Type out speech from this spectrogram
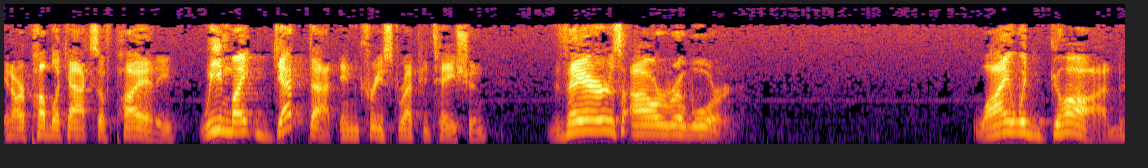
in our public acts of piety, we might get that increased reputation. There's our reward. Why would God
